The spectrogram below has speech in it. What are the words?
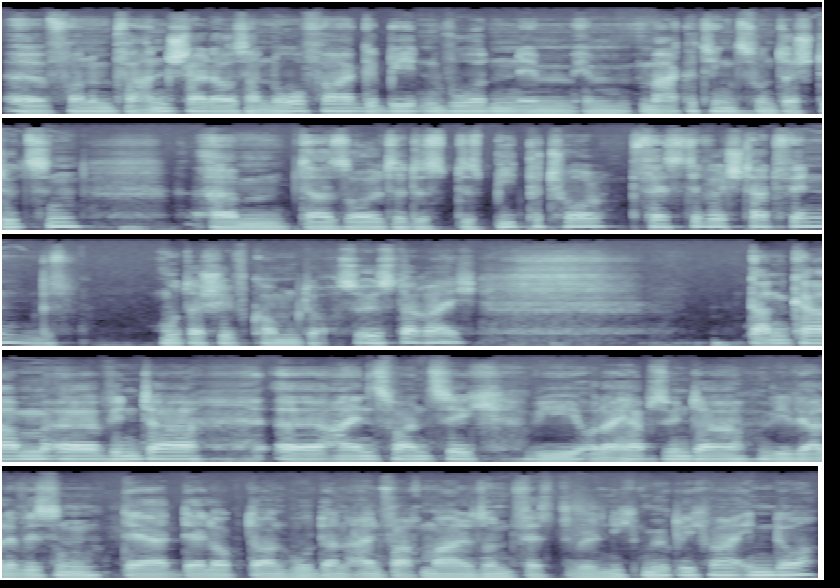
äh, von einem Veranstalter aus Hannover gebeten wurden, im, im Marketing zu unterstützen. Ähm, da sollte das, das Beat Patrol Festival stattfinden. Das Mutterschiff kommt aus Österreich. Dann kam äh, Winter äh, 21, wie, oder Herbst-Winter, wie wir alle wissen, der, der Lockdown, wo dann einfach mal so ein Festival nicht möglich war, Indoor.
